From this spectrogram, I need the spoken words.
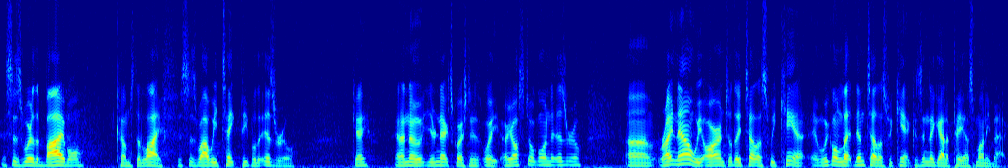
This is where the Bible comes to life. This is why we take people to Israel. Okay? And I know your next question is wait, are y'all still going to Israel? Um, right now, we are until they tell us we can't, and we're going to let them tell us we can't because then they got to pay us money back.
